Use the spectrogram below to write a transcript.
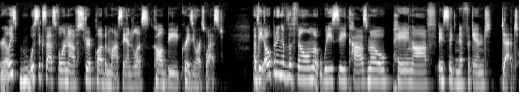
or at least successful enough, strip club in Los Angeles called the Crazy Horse West. At the opening of the film, we see Cosmo paying off a significant debt.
